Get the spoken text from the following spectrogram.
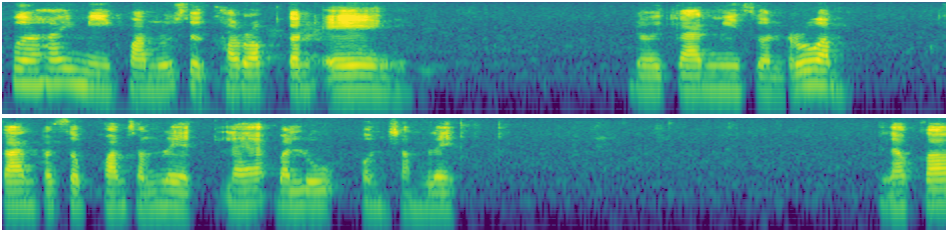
เพื่อให้มีความรู้สึกเคารพตนเอง โดยการมีส่วนร่วม การประสบความสำเร็จและบรรลุผลสำเร็จ แล้วก็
